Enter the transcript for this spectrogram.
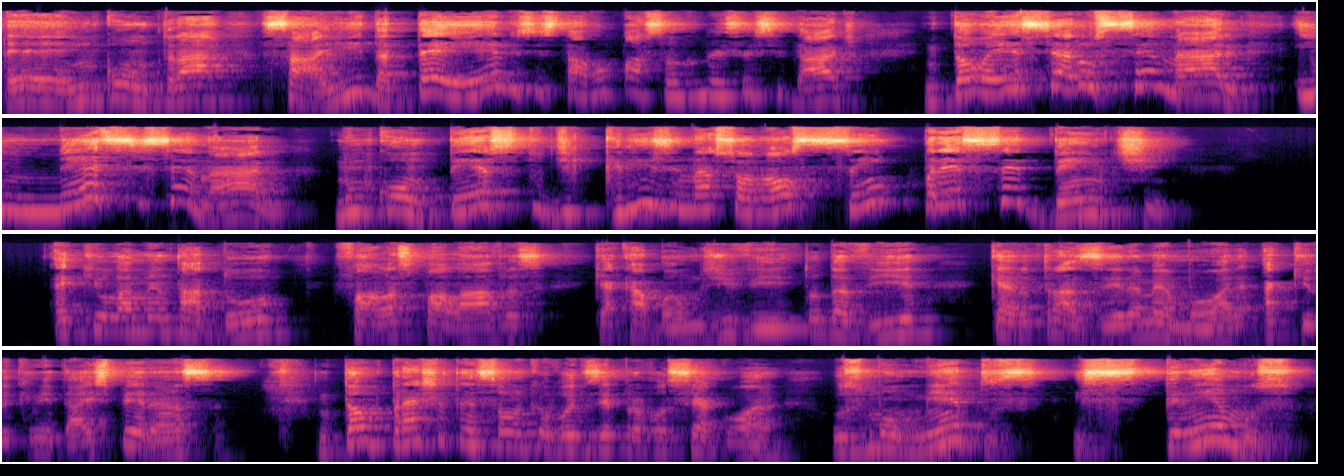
é, encontrar saída, até eles estavam passando necessidade. Então, esse era o cenário. E nesse cenário, num contexto de crise nacional sem precedente, é que o lamentador fala as palavras que acabamos de ver. Todavia, quero trazer à memória aquilo que me dá esperança. Então preste atenção no que eu vou dizer para você agora. Os momentos extremos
